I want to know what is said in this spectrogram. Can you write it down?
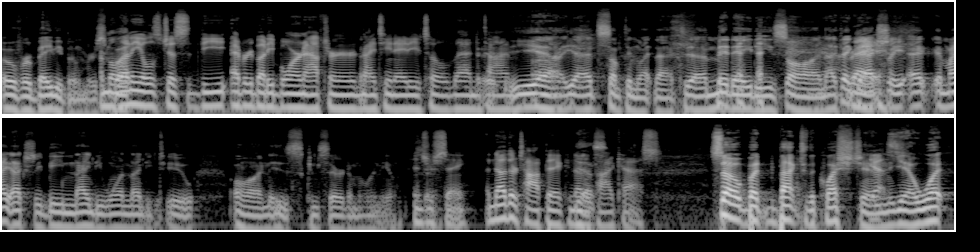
over baby boomers. Are but- millennials just the everybody born after 1980 till the end of time? Yeah, Or- yeah, it's something like that. Uh, Mid 80s on. I think Right. actually uh, it might actually be 91, 92 on is considered a millennial. So- Interesting. Another topic, another Yes. podcast. So, but back to the question, Yes. you know, what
